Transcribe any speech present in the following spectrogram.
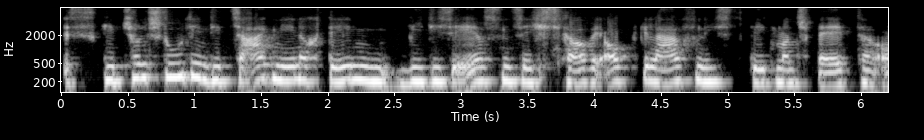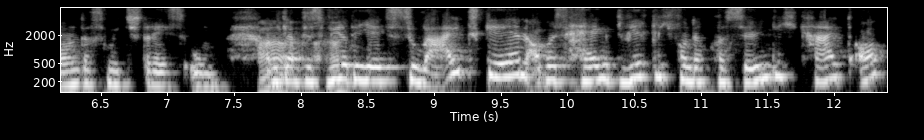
es gibt schon Studien, die zeigen, je nachdem, wie diese ersten sechs Jahre abgelaufen ist, geht man später anders mit Stress um. Ah, ich glaube, das aha. würde jetzt zu weit gehen, aber es hängt wirklich von der Persönlichkeit ab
